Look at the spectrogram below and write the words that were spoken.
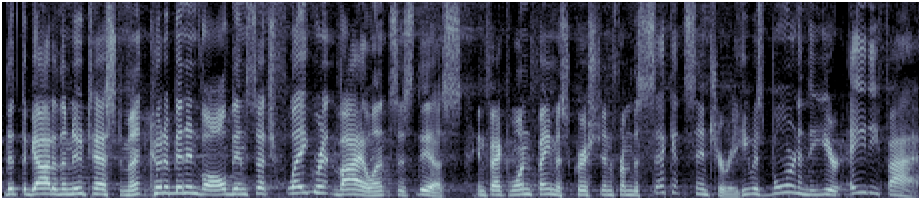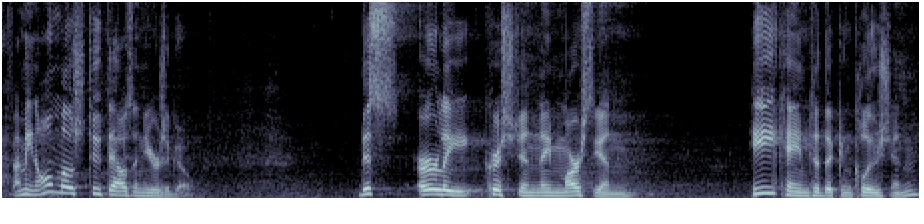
that the God of the New Testament could have been involved in such flagrant violence as this. In fact, one famous Christian from the second century, he was born in the year 85, I mean, almost 2,000 years ago. This early Christian named Marcion, he came to the conclusion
